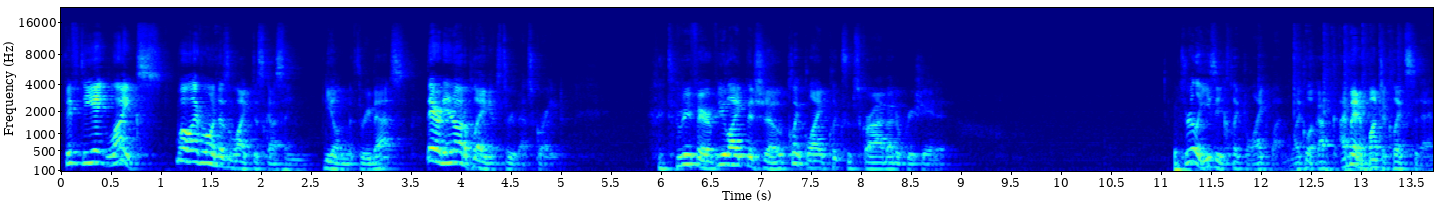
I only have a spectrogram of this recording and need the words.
58 likes. Well, everyone doesn't like discussing dealing with three bets. They already know how to play against three bets. Great. to be fair, if you like the show, click like, click subscribe. I'd appreciate it. It's really easy to click the like button. Like, look, I've, I've made a bunch of clicks today.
